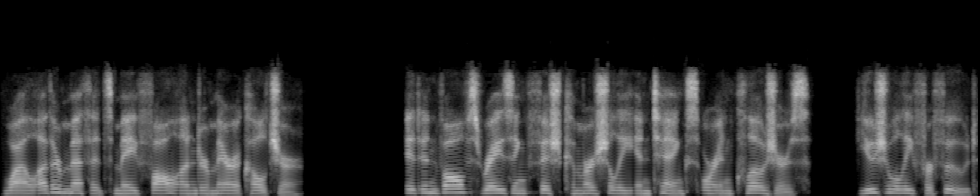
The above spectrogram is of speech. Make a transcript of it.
while other methods may fall under mariculture. It involves raising fish commercially in tanks or enclosures, usually for food.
